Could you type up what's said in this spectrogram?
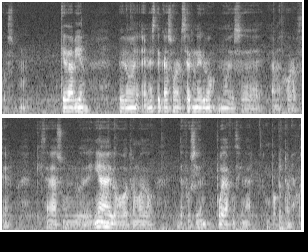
pues queda bien, pero en este caso al ser negro no es eh, la mejor opción quizás un luz lineal o otro modo de fusión pueda funcionar un poquito mejor.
